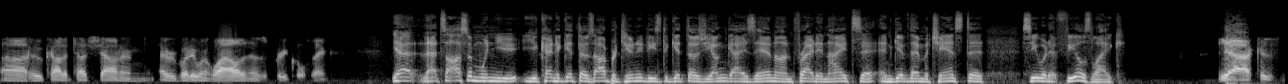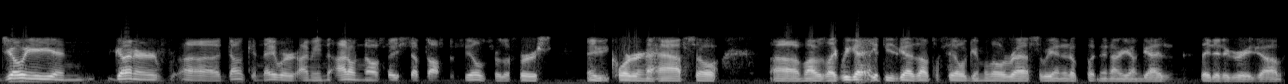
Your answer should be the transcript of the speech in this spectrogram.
uh, who caught a touchdown, and everybody went wild, and it was a pretty cool thing. Yeah, that's awesome when you, you kind of get those opportunities to get those young guys in on Friday nights and give them a chance to see what it feels like. Yeah, because Joey and Gunner, uh, Duncan, they were, I mean, I don't know if they stepped off the field for the first maybe quarter and a half. So um, I was like, we got to get these guys off the field, give them a little rest. So we ended up putting in our young guys. And they did a great job.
